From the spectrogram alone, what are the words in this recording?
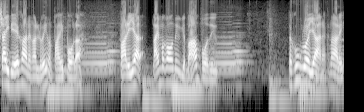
ကြိုက်တယ်ခါနဲ့ငါလွဲမှာဘာလေးပေါ်လာဘာတွေရတာလိုင်းမကောင်းသေးဘူးပြဘာမှမပေါ်သေးဘူးတခုတော့ရနေခဏလေး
